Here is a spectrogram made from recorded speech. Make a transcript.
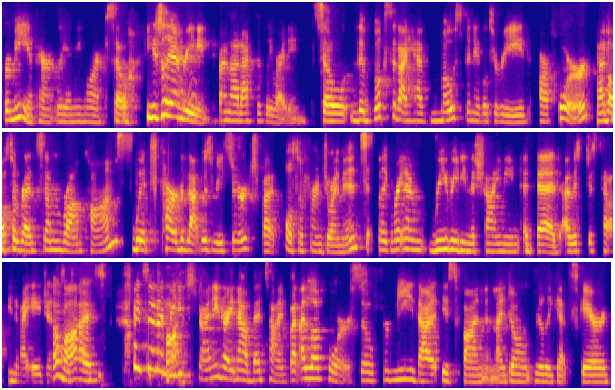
for me apparently anymore. So usually I'm reading if I'm not actively writing. So the books that I have most been able to read are horror. I've mm-hmm. also read some rom coms, which part of that was research, but also for enjoyment. Like right now, I'm rereading The Shining at bed. I was just talking to my agent. Oh my. I said I'm reading Shining right now, bedtime, but I love horror. So for me, that is fun and I don't really get scared.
